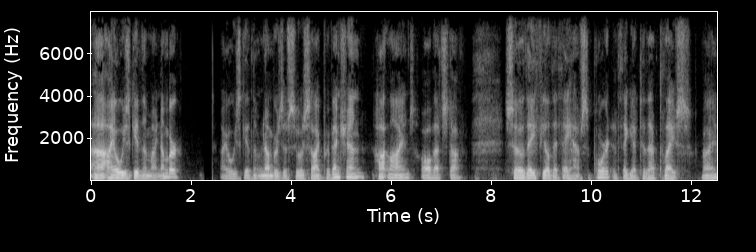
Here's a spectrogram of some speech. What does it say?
Uh, I always give them my number. I always give them numbers of suicide prevention, hotlines, all that stuff. So they feel that they have support if they get to that place, right?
